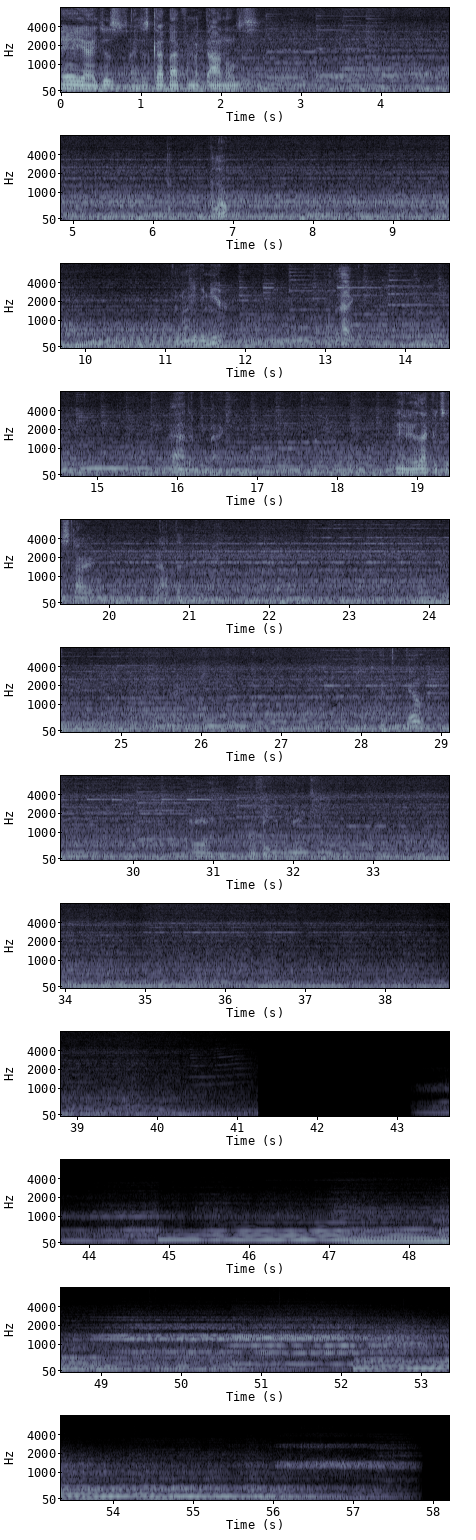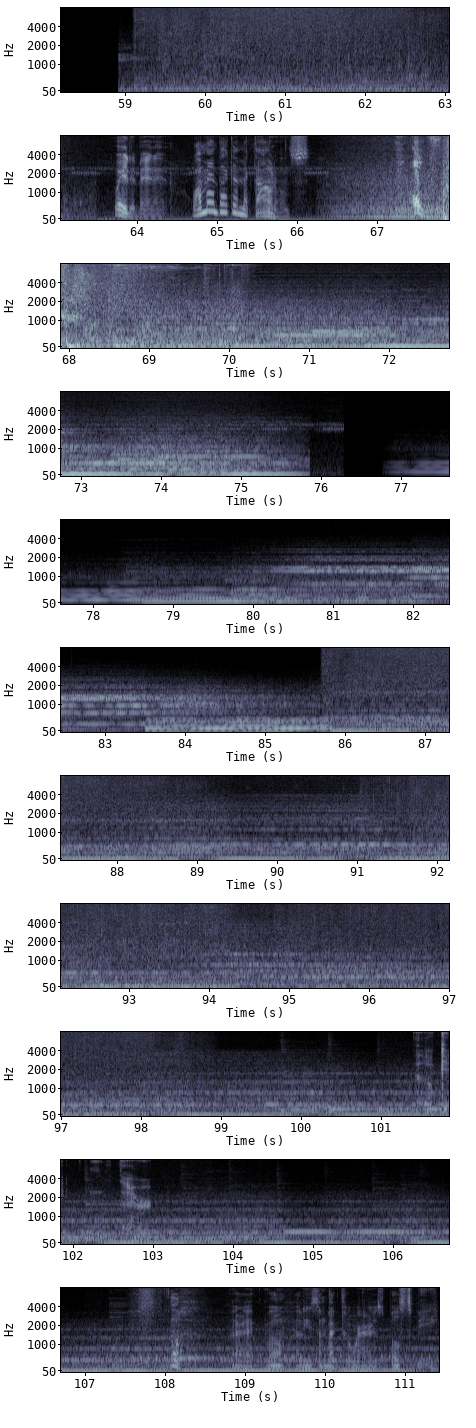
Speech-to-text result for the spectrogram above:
Hey, I just I just got back from McDonald's. Hello? They're not even here. What the heck? Ah, they'll be back. Anyways, I could just start without them anyway. Good to go. They'll be back. Wait a minute. Why am I back at McDonald's? Oh! Least I'm back to where I'm supposed to be.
